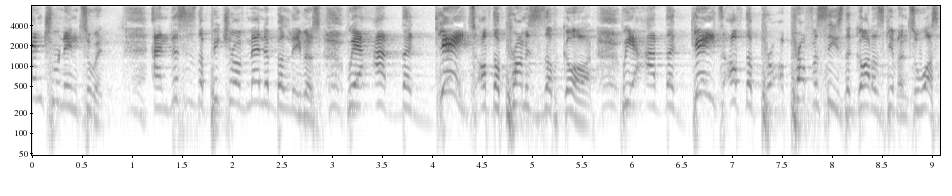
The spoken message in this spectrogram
entering into it. And this is the picture of many believers. We are at the gate of the promise promises of God. We are at the gate of the pro- prophecies that God has given to us.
